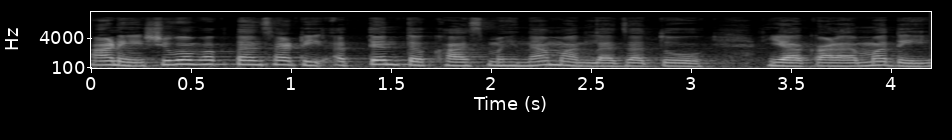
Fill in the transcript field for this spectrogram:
आणि शिवभक्तांसाठी अत्यंत खास महिना मानला जातो. या काळामध्ये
